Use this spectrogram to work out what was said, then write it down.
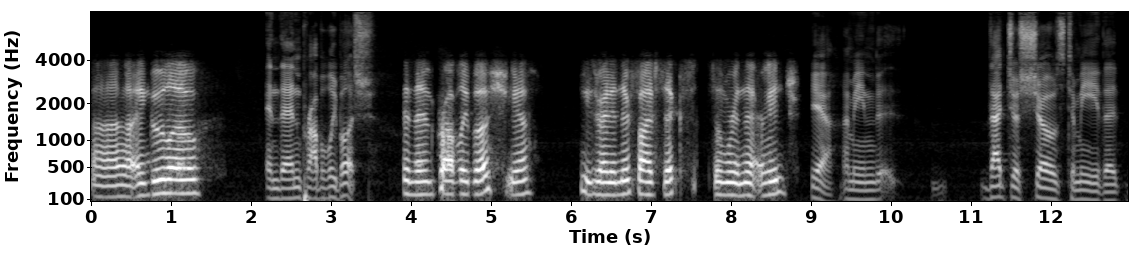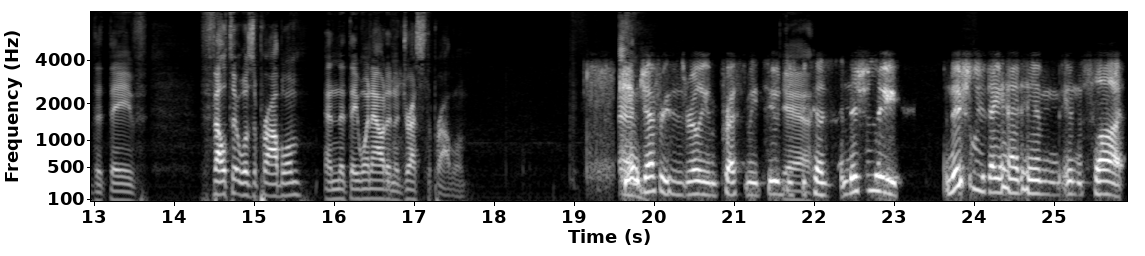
uh, Angulo, And then probably Bush. and then probably Bush. Yeah, he's right in there, five six, somewhere in that range. Yeah, I mean, that just shows to me that that they've felt it was a problem and that they went out and addressed the problem. And- Jeffries has really impressed me too, just Yeah. because initially, initially they had him in the slot,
